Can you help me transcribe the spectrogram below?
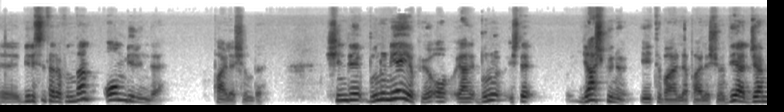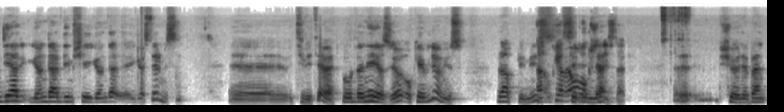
e, birisi tarafından 11'inde paylaşıldı. Şimdi bunu niye yapıyor? O yani bunu işte yaş günü itibariyle paylaşıyor. Diğer Cem diğer gönderdiğim şeyi gönder e, gösterir misin? E, tweet'i evet. Burada ne yazıyor? Okuyabiliyor muyuz? Rabbimiz Ben okuyamıyorum seninle- ister. Şöyle ben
